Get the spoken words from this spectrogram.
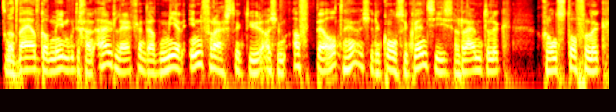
Wat wij ook wat meer moeten gaan uitleggen, dat meer infrastructuur, als je hem afpelt, hè, als je de consequenties ruimtelijk, grondstoffelijk,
